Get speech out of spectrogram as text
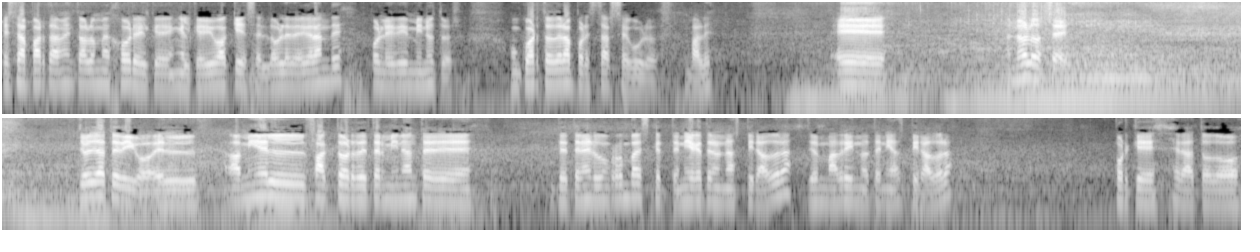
Este apartamento a lo mejor el que en el que vivo aquí es el doble de grande, ponle 10 minutos, un cuarto de hora por estar seguros, ¿vale? Eh, no lo sé. Yo ya te digo, a mí el factor determinante de, de tener un rumba es que tenía que tener una aspiradora. Yo en Madrid no tenía aspiradora porque era todo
